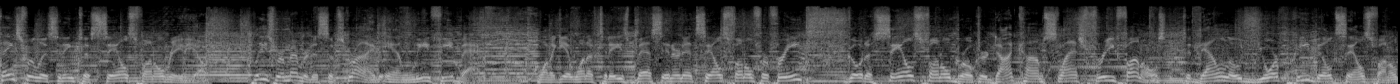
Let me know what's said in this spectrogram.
Thanks for listening to Sales Funnel Radio. Please remember to subscribe and leave feedback. Want to get one of today's best internet sales funnel for free? Go to salesfunnelbroker.com slash free funnels to download your pre-built sales funnel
